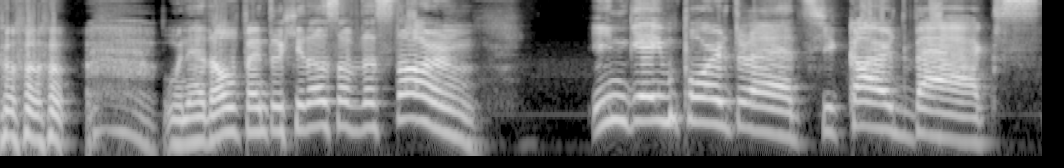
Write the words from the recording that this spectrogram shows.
un erou pentru Heroes of the Storm, in-game portraits și card backs.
